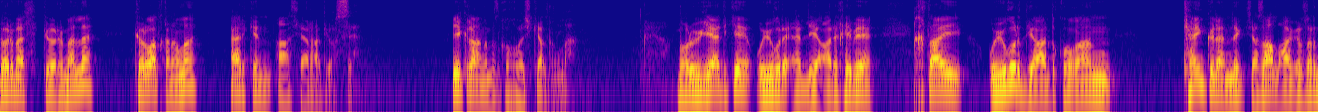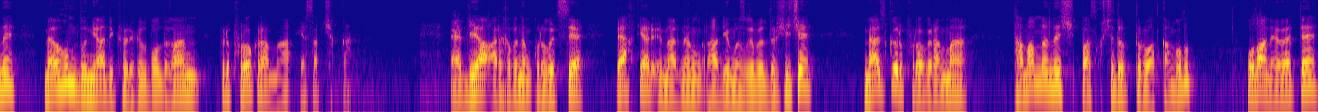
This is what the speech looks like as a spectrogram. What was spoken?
Hörmətli görürmənlər, görüvatqanınlar Erkin Asiya Radyosu. Ekranımızға hoş geldinler. Norvegiyadagi Uyg'ur adliya arxivi Xitoy Uyg'ur diyorida qo'ygan keng ko'lamli jazo lagerlarini mavhum dunyoda ko'rgil bo'ldigan bir programma yasab chiqqan. Adliya arxivining qurg'uvchisi Baxtiyor Umarning radiomizga bildirishicha, mazkur programma tamomlanish bosqichida turayotgan bo'lib, ular navbatda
